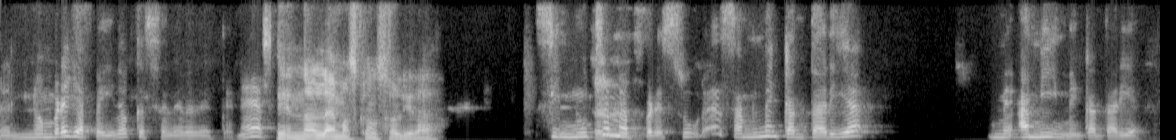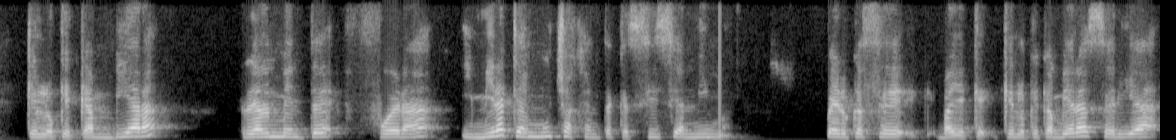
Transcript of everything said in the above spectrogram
el nombre y apellido que se debe de tener. Sí, no la hemos consolidado. Si mucho me apresuras, a mí me encantaría, a mí me encantaría que lo que cambiara realmente fuera, y mira que hay mucha gente que sí se anima, pero que se, vaya, que, lo que cambiara sería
